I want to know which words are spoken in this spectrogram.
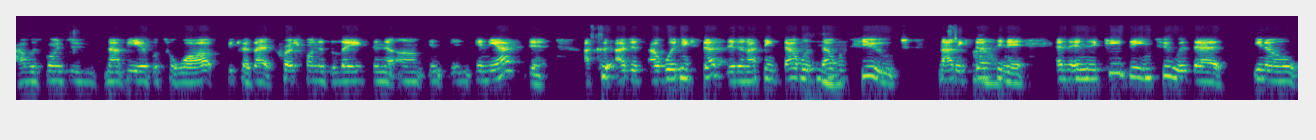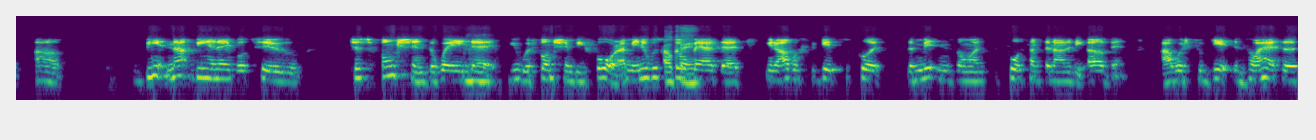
I was going to not be able to walk because I had crushed one of the legs in the um in, in, in the accident. I could I just I wouldn't accept it. And I think that was mm-hmm. that was huge, not accepting wow. it. And and the key thing too is that, you know, uh being not being able to just function the way mm-hmm. that you would function before. I mean, it was okay. so bad that, you know, I would forget to put the mittens on to pull something out of the oven. I would forget. And so I had to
